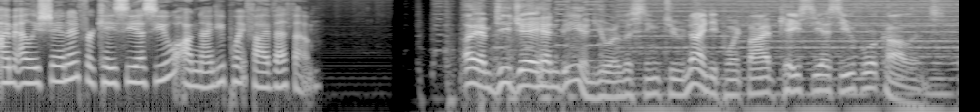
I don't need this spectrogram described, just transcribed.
I'm Ellie Shannon for KCSU on 90.5 FM. I am DJ Henby, and you are listening to 90.5 KCSU Fort Collins.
